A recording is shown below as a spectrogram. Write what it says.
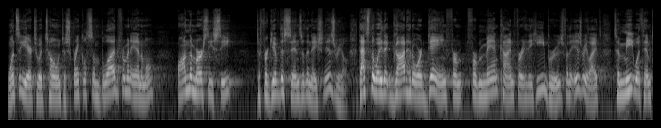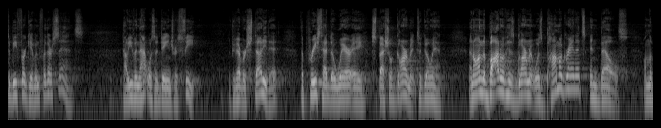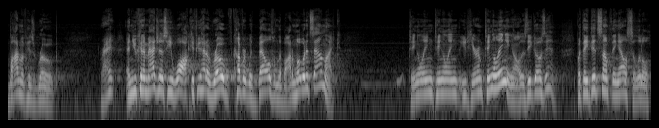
once a year to atone, to sprinkle some blood from an animal on the mercy seat to forgive the sins of the nation Israel. That's the way that God had ordained for, for mankind, for the Hebrews, for the Israelites, to meet with him to be forgiven for their sins. Now, even that was a dangerous feat. If you've ever studied it, the priest had to wear a special garment to go in. And on the bottom of his garment was pomegranates and bells on the bottom of his robe, right? And you can imagine as he walked, if you had a robe covered with bells on the bottom, what would it sound like? Tingling, tingling, you'd hear him tinglinging all as he goes in. But they did something else a little,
